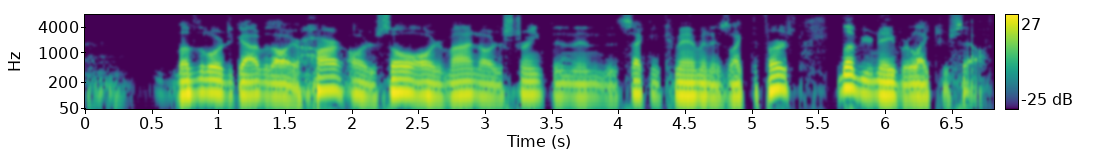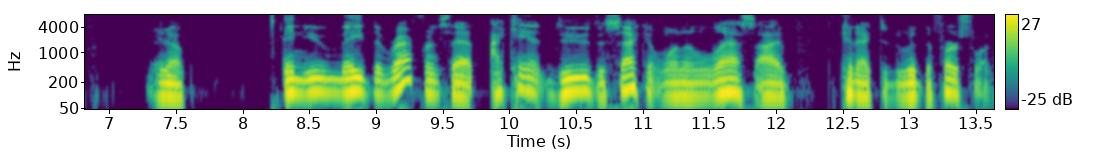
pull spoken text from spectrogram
Mm-hmm. Love the Lord your God with all your heart, all your soul, all your mind, all your strength. And then the second commandment is like the first love your neighbor like yourself. You know, and you made the reference that I can't do the second one unless I've connected with the first one.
